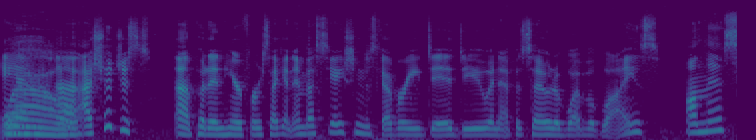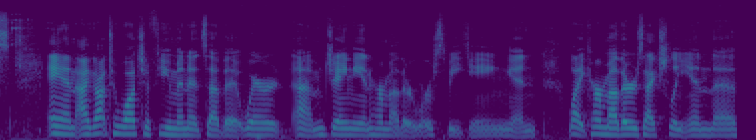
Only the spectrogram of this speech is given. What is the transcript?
And Wow. uh, I should just uh, put in here for a second. Investigation Discovery did do an episode of Web of Lies on this, and I got to watch a few minutes of it where um, Jamie and her mother were speaking, and like her mother's actually in the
